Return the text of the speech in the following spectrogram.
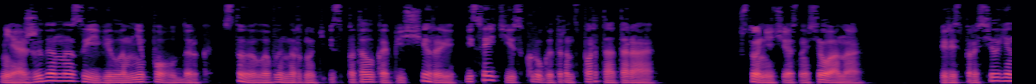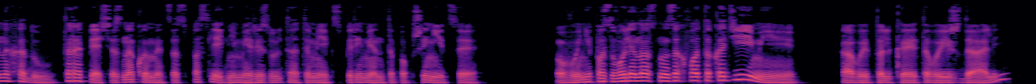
Неожиданно заявила мне Полдерг, стоило вынырнуть из потолка пещеры и сойти из круга транспортатора. «Что нечестно, Силана?» Переспросил я на ходу, торопясь ознакомиться с последними результатами эксперимента по пшенице. «Вы не позвали нас на захват Академии, а вы только этого и ждали?»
